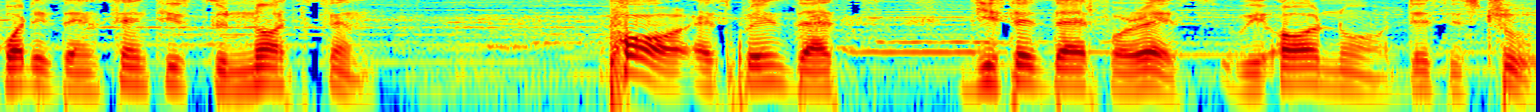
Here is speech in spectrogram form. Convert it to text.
what is the incentive to not sin? Paul explains that Jesus died for us. We all know this is true.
